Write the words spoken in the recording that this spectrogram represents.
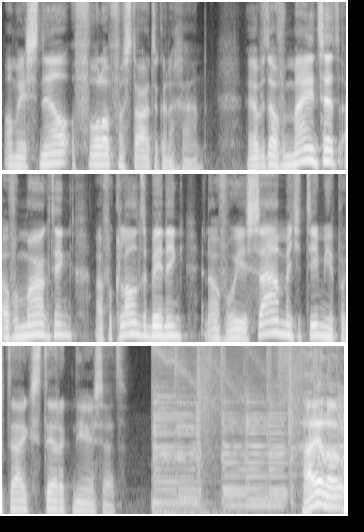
om weer snel volop van start te kunnen gaan. We hebben het over mindset, over marketing, over klantenbinding en over hoe je samen met je team je praktijk sterk neerzet. Hi hallo,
